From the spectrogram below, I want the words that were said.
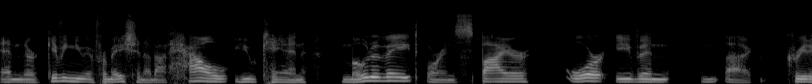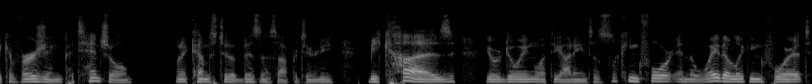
and they're giving you information about how you can motivate or inspire or even uh, create a conversion potential when it comes to a business opportunity because you're doing what the audience is looking for in the way they're looking for it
